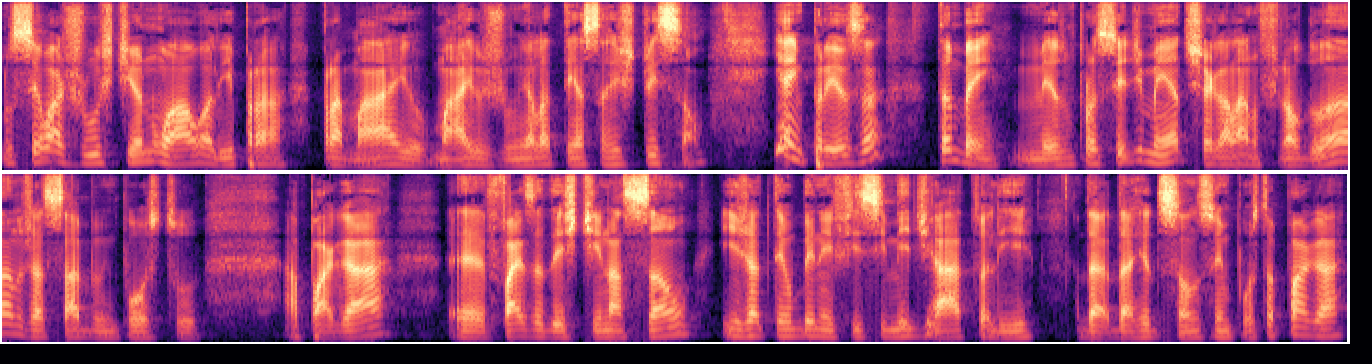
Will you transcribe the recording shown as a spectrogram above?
no seu ajuste anual ali para maio, maio, junho, ela tem essa restituição. E a empresa também, mesmo procedimento, chega lá no final do ano, já sabe o imposto a pagar, é, faz a destinação e já tem o benefício imediato ali da, da redução do seu imposto a pagar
